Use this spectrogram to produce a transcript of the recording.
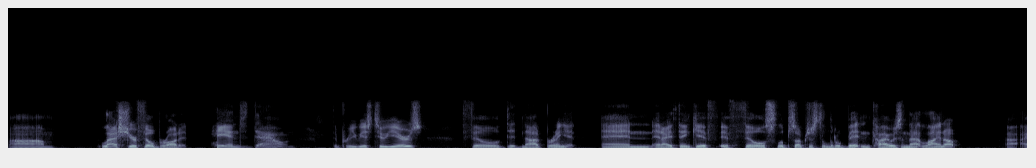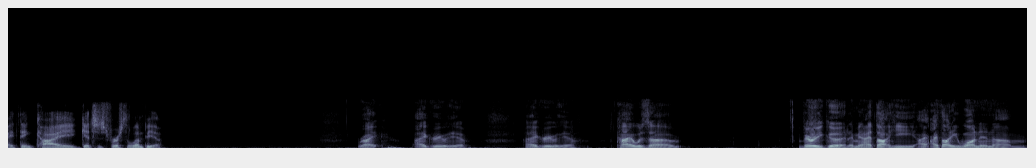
Um, Last year, Phil brought it hands down. The previous two years, Phil did not bring it. And and I think if if Phil slips up just a little bit and Kai was in that lineup, I, I think Kai gets his first Olympia. Right. I agree with you. I agree with you. Kai was uh very good. I mean, I thought he I, I thought he won in um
